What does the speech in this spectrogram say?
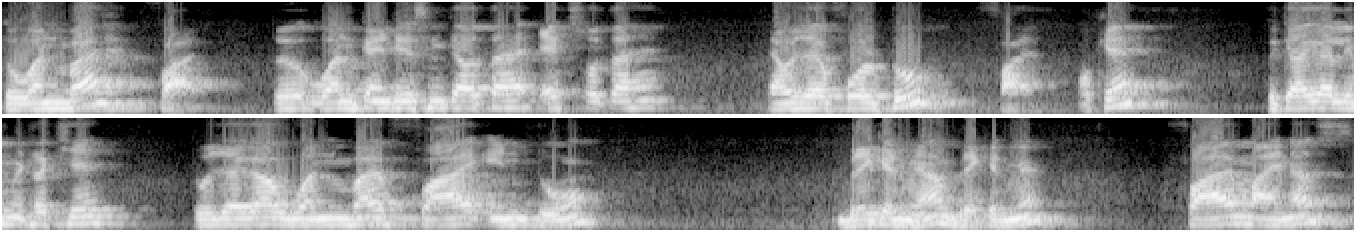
तो वन बाय फाइव तो वन का इंटीग्रेशन क्या होता है? एक्स होता है। यहाँ हो जाएगा फोर टू फाइव ओके तो क्या आएगा लिमिट रखिए। तो हो जाएगा one by five into bracket में हाँ ब्रैकेट में। Five minus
